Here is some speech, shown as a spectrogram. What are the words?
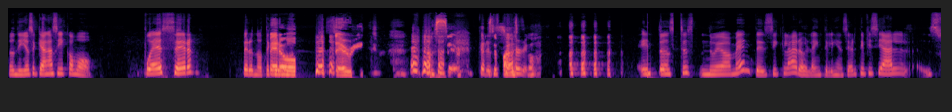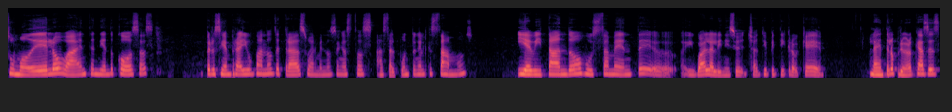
los niños se quedan así como, puede ser, pero no te pero, creo. Sorry. No sé, pero. Entonces, nuevamente, sí, claro, la inteligencia artificial, su modelo va entendiendo cosas, pero siempre hay humanos detrás, o al menos en estos, hasta el punto en el que estamos, y evitando justamente, uh, igual al inicio de ChatGPT, creo que la gente lo primero que hace es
